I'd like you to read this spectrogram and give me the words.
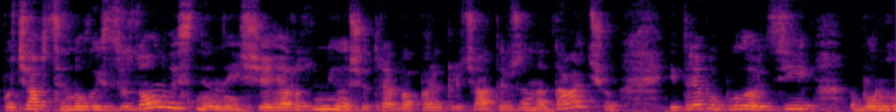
Почався новий сезон весняний. Ще я розуміла, що треба переключати вже на дачу, і треба було ці борг,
